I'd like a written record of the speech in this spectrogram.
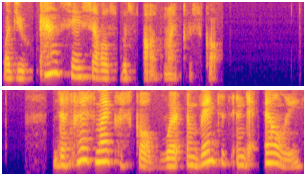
but you can't see cells without microscope. The first microscope were invented in the early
